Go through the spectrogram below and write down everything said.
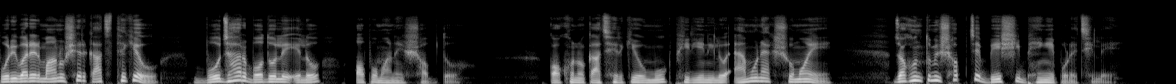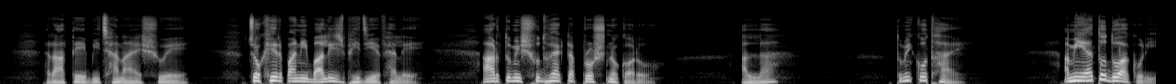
পরিবারের মানুষের কাছ থেকেও বোঝার বদলে এলো অপমানের শব্দ। কখনো কাছের কেউ মুখ ফিরিয়ে নিল এমন এক সময়ে যখন তুমি সবচেয়ে বেশি ভেঙে পড়েছিলে। রাতে বিছানায় শুয়ে চোখের পানি বালিশ ভিজিয়ে ফেলে, আর তুমি শুধু একটা প্রশ্ন করো, আল্লাহ, তুমি কোথায়? আমি এত দোয়া করি,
